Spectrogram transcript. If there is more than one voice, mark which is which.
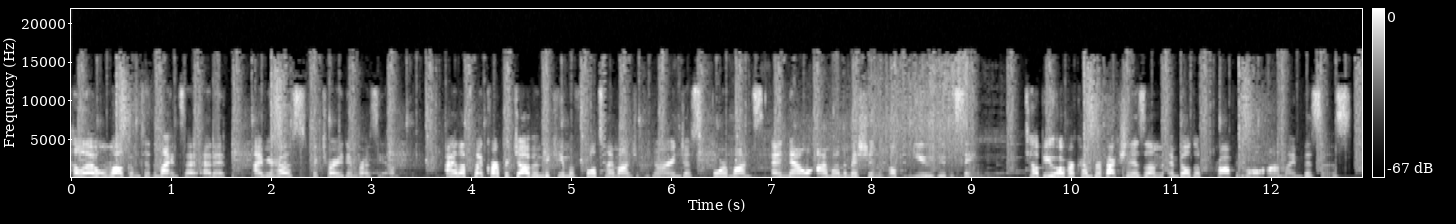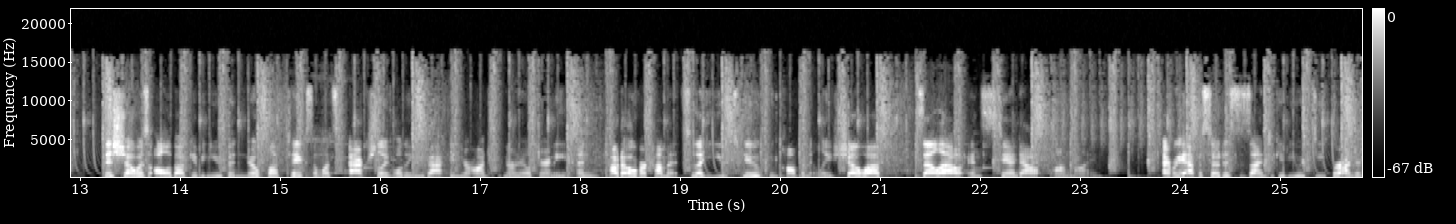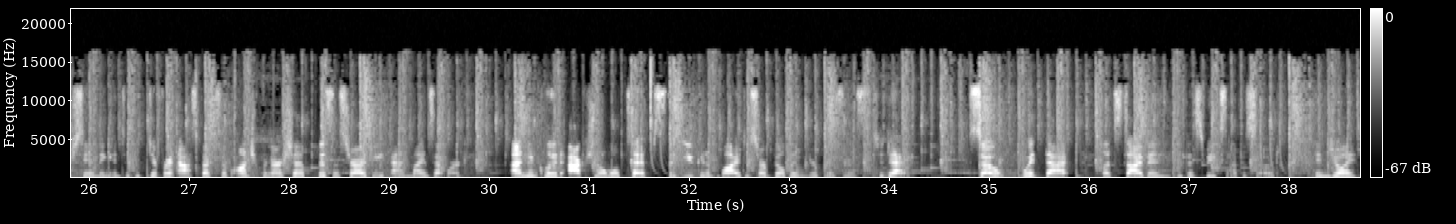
Speaker 1: Hello and welcome to the Mindset Edit. I'm your host, Victoria D'Ambrosio. I left my corporate job and became a full time entrepreneur in just four months, and now I'm on a mission to help you do the same to help you overcome perfectionism and build a profitable online business. This show is all about giving you the no fluff takes on what's actually holding you back in your entrepreneurial journey and how to overcome it so that you too can confidently show up, sell out, and stand out online. Every episode is designed to give you a deeper understanding into the different aspects of entrepreneurship, business strategy, and mindset work, and include actionable tips that you can apply to start building your business today. So, with that, let's dive into this week's episode. Enjoy.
